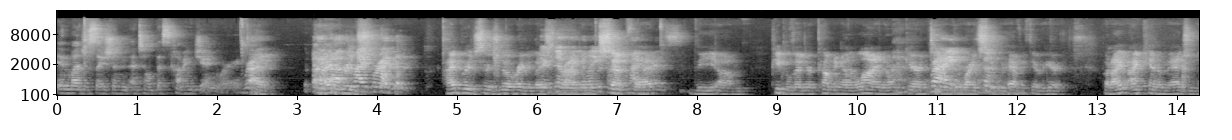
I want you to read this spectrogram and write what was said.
in legislation until this coming January. Right. But Hybrids. hybrid, Hybrids, there's no regulation there's regulation no around it, regulation except on that hybrids. the, um, people that are coming online aren't guaranteed Right, the rights so- that we have if they're here. But I, I can't imagine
